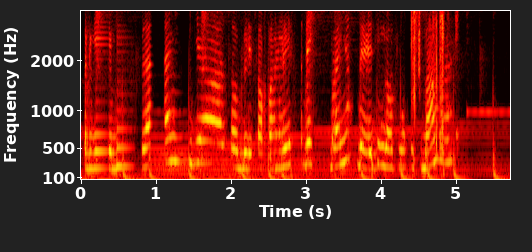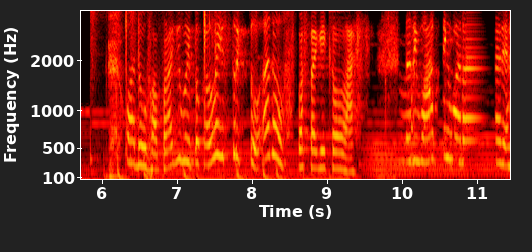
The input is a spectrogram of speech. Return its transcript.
pergi belanja atau beli token listrik. Banyak deh, jadi nggak fokus banget. Waduh, apalagi beli tukang listrik tuh. Aduh, pas lagi kelas. Dari mati marahnya.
